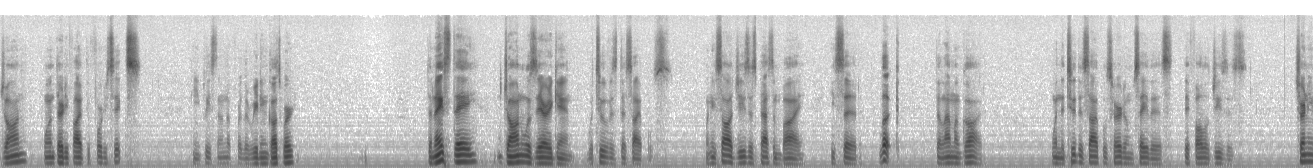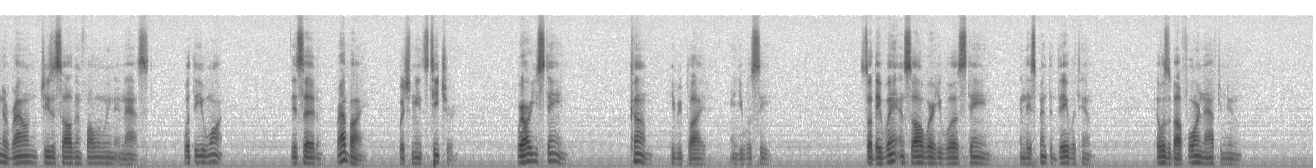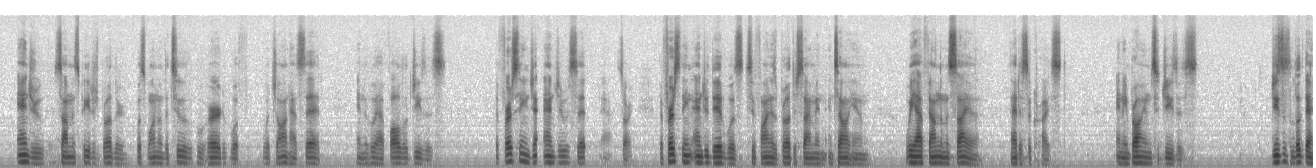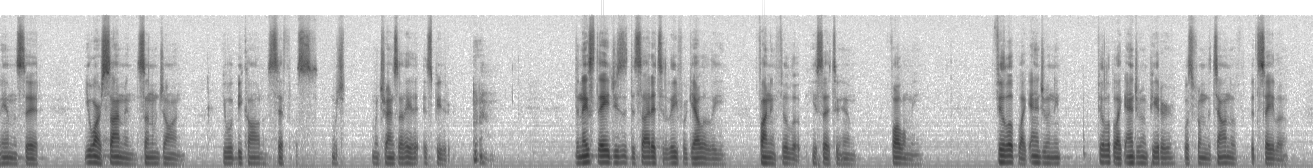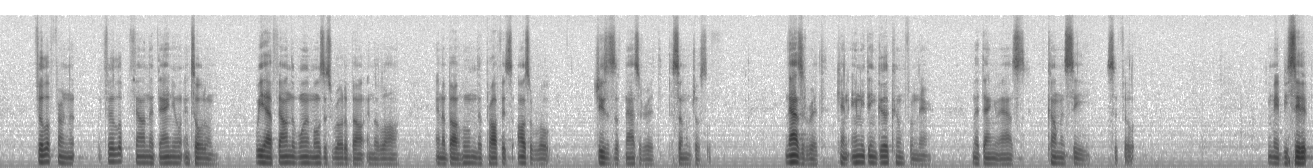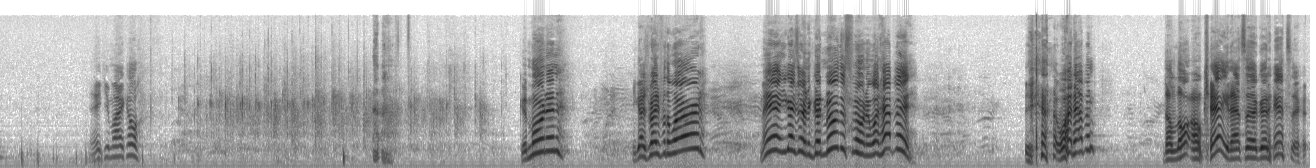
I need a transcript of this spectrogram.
John, 135 to 46. Can you please stand up for the reading of God's word? The next day, John was there again with two of his disciples. When he saw Jesus passing by, he said, Look, the Lamb of God. When the two disciples heard him say this, they followed Jesus. Turning around, Jesus saw them following and asked, What do you want? They said, Rabbi, which means teacher. Where are you staying? Come, he replied, and you will see. So they went and saw where he was staying, and they spent the day with him. It was about four in the afternoon. Andrew, Simon Peter's brother, was one of the two who heard what, what John had said and who had followed Jesus. The first thing Andrew said, uh, sorry, the first thing Andrew did was to find his brother Simon and tell him, We have found the Messiah, that is the Christ. And he brought him to Jesus. Jesus looked at him and said, You are Simon, son of John. You will be called Cephas, which, when translated, is Peter. the next day, Jesus decided to leave for Galilee. Finding Philip, he said to him, Follow me. Philip, like Andrew and, Philip, like Andrew and Peter, was from the town of Bethsaida. Philip, from the, Philip found Nathanael and told him, We have found the one Moses wrote about in the law, and about whom the prophets also wrote, Jesus of Nazareth, the son of Joseph. Nazareth, can anything good come from there? Nathanael asked, Come and see, said Philip. You may be seated. Thank you, Michael. Good morning. You guys ready for the word? Man, you guys are in a good mood this morning. What happened? Yeah, what happened? The Lord. Okay, that's a good answer.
